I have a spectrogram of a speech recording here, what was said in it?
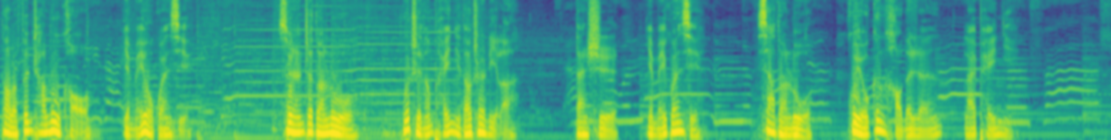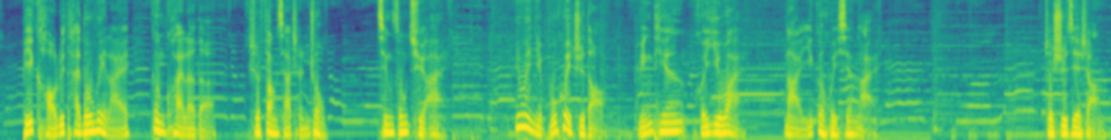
到了分岔路口，也没有关系。虽然这段路我只能陪你到这里了，但是也没关系。下段路会有更好的人来陪你。比考虑太多未来更快乐的是放下沉重，轻松去爱，因为你不会知道明天和意外哪一个会先来。这世界上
